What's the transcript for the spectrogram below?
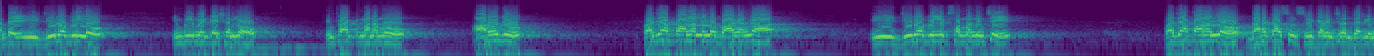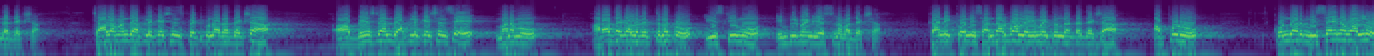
అంటే ఈ జీరో బిల్లు ఇంప్లిమెంటేషన్లో ఇన్ఫాక్ట్ మనము ఆ రోజు ప్రజాపాలనలో భాగంగా ఈ జీరో బిల్లుకు సంబంధించి ప్రజాపాలనలో దరఖాస్తులు స్వీకరించడం జరిగింది అధ్యక్ష. చాలామంది అప్లికేషన్స్ పెట్టుకున్నారు అధ్యక్ష. బేస్డ్ ఆన్ ది అప్లికేషన్సే మనము అర్హత గల వ్యక్తులకు ఈ స్కీము ఇంప్లిమెంట్ చేస్తున్నాం అధ్యక్ష. కానీ కొన్ని సందర్భాల్లో ఏమైతుందంటే అధ్యక్ష అప్పుడు కొందరు మిస్ అయిన వాళ్ళు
